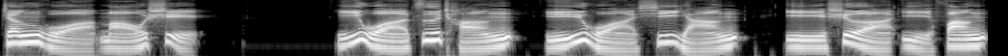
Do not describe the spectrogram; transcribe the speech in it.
争我毛氏。以我资成，与我西阳，以设一方。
